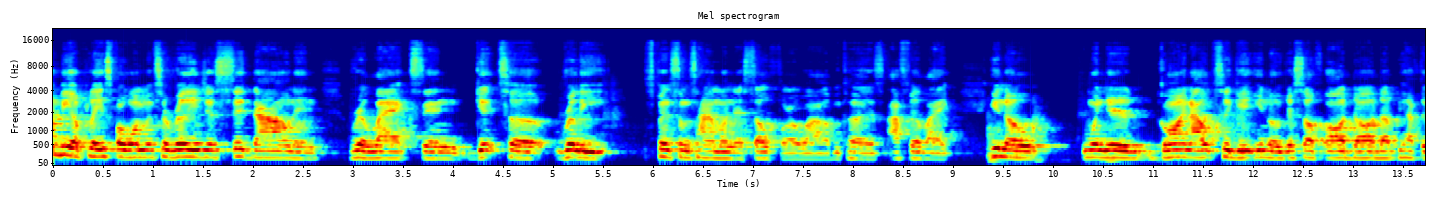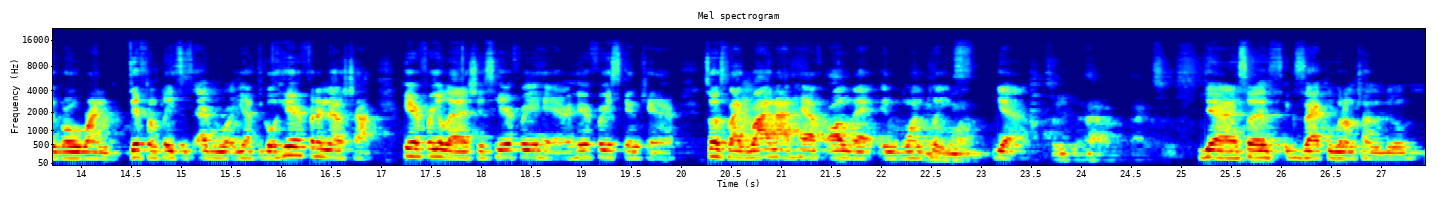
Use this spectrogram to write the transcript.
to be a place for women to really just sit down and relax and get to really spend some time on themselves for a while because I feel like, you know, when you're going out to get, you know, yourself all dolled up, you have to go run different places everywhere. You have to go here for the nail shop, here for your lashes, here for your hair, here for your skincare. So it's like, why not have all of that in one in place? One. Yeah. So you can have access. Yeah. So that's exactly what I'm trying to do.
